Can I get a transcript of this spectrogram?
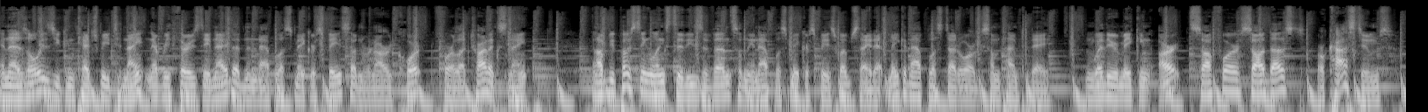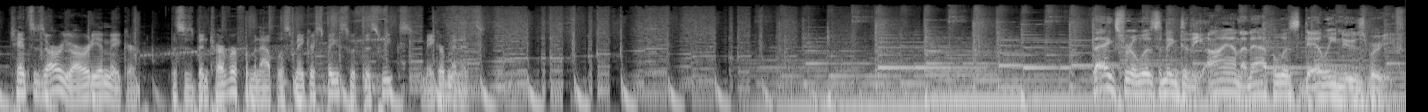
And as always, you can catch me tonight and every Thursday night at Annapolis Makerspace on Renard Court for Electronics Night. And I'll be posting links to these events on the Annapolis Makerspace website at makeannapolis.org sometime today. And whether you're making art, software, sawdust, or costumes, chances are you're already a maker. This has been Trevor from Annapolis Makerspace with this week's Maker Minutes. Thanks for listening to the Eye on Annapolis Daily News Brief.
